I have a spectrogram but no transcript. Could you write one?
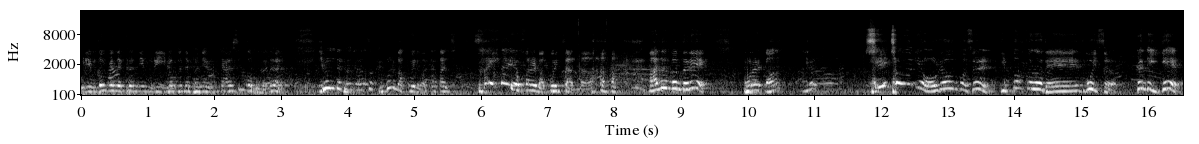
우리 우동균 대표님, 우리 이명준 대표님 이렇게 하시는 거 보면은 이명준 대표님은 항상 그걸 맡고 있는 것 같아요. 약간 사이다의 역할을 맡고 있지 않나. 많은 분들이 뭐랄까 이런 실천하기 어려운 것을 입 밖으로 내고 있어요. 그런데 이게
